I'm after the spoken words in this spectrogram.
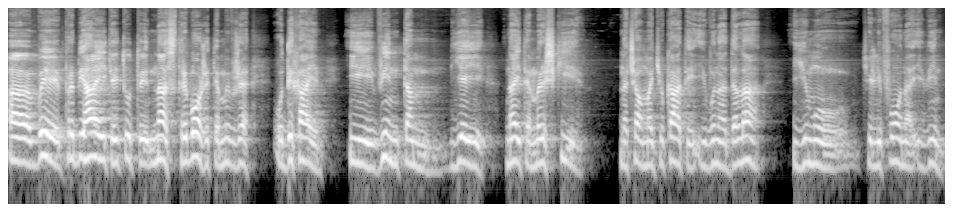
а ви прибігаєте і тут нас тривожите, ми вже віддихаємо. І він там її, знаєте, мережкі почав матюкати, і вона дала йому телефона, і він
